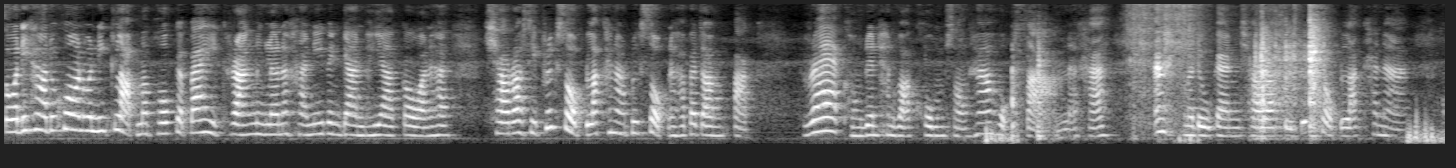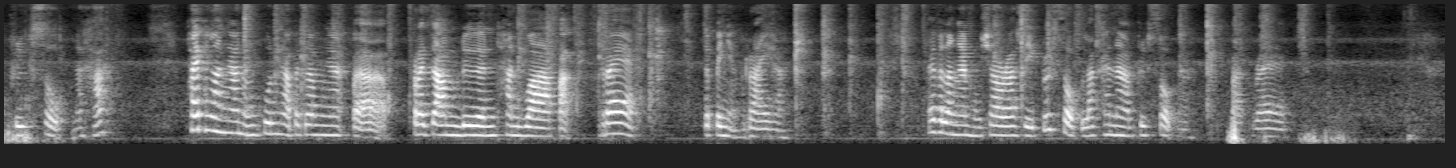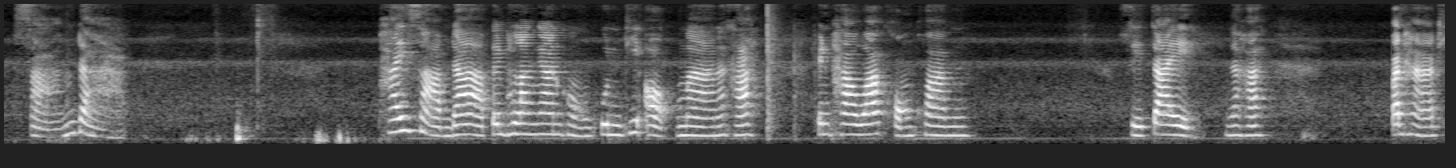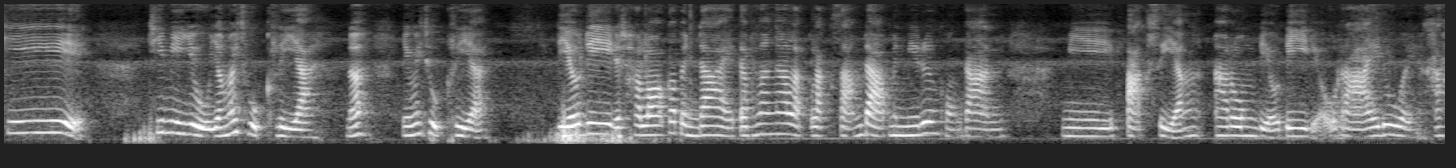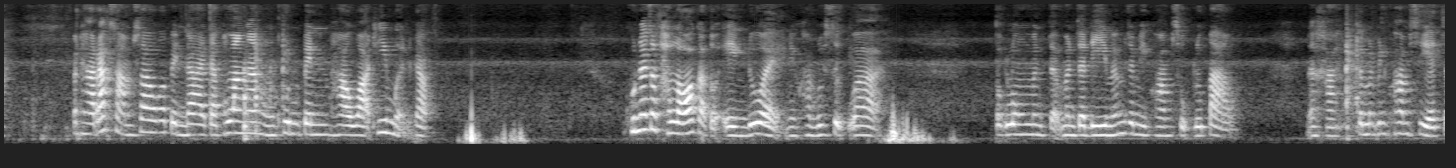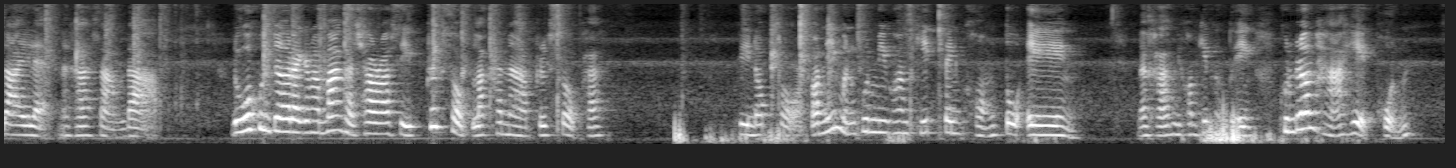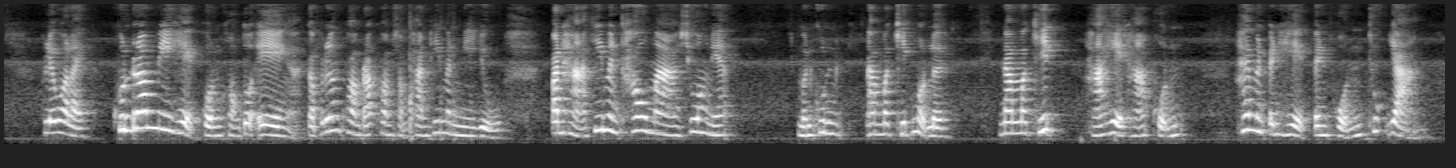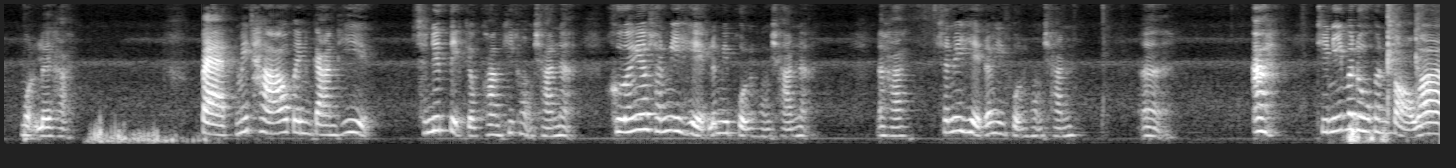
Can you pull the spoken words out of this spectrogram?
สวัสดีค่ะทุกคนวันนี้กลับมาพบกับแป้งอีกครั้งหนึ่งแล้วนะคะ นี่เป็นการพยากรณ์นะคะ ชาวราศีพฤษภลัคนาพฤษภนะคะ ประจำปักแรกของเดือนธันวาคม 2563 นะคะอะมาดูกันชาวราศีพฤษภลัคนาพฤษภนะคะไพ่พลังงานของคุณค่ะประจำงานประจำเดือนธันวาปักแรก จะเป็นอย่างไรค่ะไพ่พลังงานของชาวราศีพฤษภลัคนาพฤษภค่ะปักแรก สามดาบไพ่สามดาบเป็นพลังงานของคุณที่ออกมานะคะ เป็นภาวะของความเสียใจนะคะ ปัญหาที่ที่มีอยู่ยังไม่ถูกเคลียร์เนอะยังไม่ถูกเคลียร์เดี๋ยวดีเดี๋ยวทะเลาะก็เป็นได้ แต่พลังงานหลักๆสามดาบมันมีเรื่องของการมีปากเสียงอารมณ์เดี๋ยวดี เดี๋ยวร้ายด้วยนะคะ ปัญหารักสามเศร้าก็เป็นได้ แต่พลังงานของคุณเป็นภาวะที่เหมือนกับ คุณน่าจะทะเลาะกับตัวเองด้วย ในความรู้สึกว่า ตกลงมันจะมันจะดีไหมมันจะมีความสุขหรือเปล่านะคะ แต่มันเป็นความเสียใจแหละนะคะสามดาบ ดูว่าคุณเจออะไรกันมาบ้างค่ะ ชาวราศีพฤษภลัคนาพฤษภค่ะ Queen of Swords ตอนนี้เหมือนคุณมีความคิดเป็นของตัวเองนะคะ มีความคิดของตัวเอง คุณเริ่มหาเหตุผลเรียกว่าอะไร คุณเริ่มมีเหตุผลของตัวเองอะกับเรื่องความรักความสัมพันธ์ที่มันมีอยู่ ปัญหาที่มันเข้ามาช่วงเนี้ย เหมือนคุณนำมาคิดหมดเลยนำมาคิดหาเหตุหาผล ให้มันเป็นเหตุเป็นผลทุกอย่างหมดเลยค่ะแปดไม่เท้าเป็นการที่ฉันยึดติดกับความคิดของฉันอะคือเนี่ยฉันมีเหตุและมีผลของฉันอะนะคะ ฉันมีเหตุและมีผลของฉันอ่าอะทีนี้มาดูกันต่อว่า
